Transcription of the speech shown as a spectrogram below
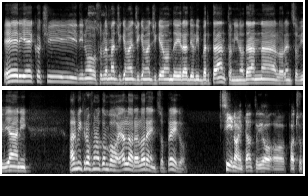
E rieccoci di nuovo sulle magiche, magiche, magiche onde di Radio Libertà. Antonino Danna, Lorenzo Viviani. Al microfono con voi. Allora, Lorenzo, prego. Sì, no, intanto io oh, faccio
